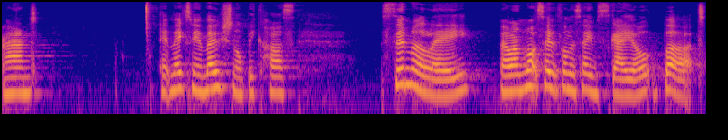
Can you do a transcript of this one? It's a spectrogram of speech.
And it makes me emotional because Similarly, now I'm not saying it's on the same scale, but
